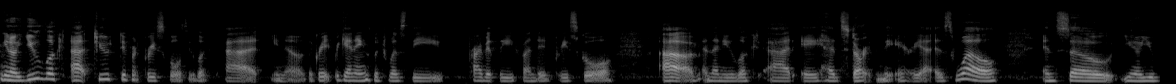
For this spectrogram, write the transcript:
you know you looked at two different preschools. You looked at you know the great beginnings which was the privately funded preschool. Um, and then you looked at a Head Start in the area as well. And so, you know, you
